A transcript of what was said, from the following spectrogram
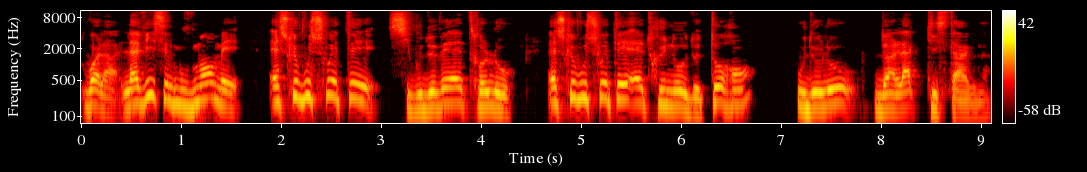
voilà, la vie c'est le mouvement, mais est-ce que vous souhaitez, si vous devez être l'eau, est-ce que vous souhaitez être une eau de torrent ou de l'eau d'un lac qui stagne?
